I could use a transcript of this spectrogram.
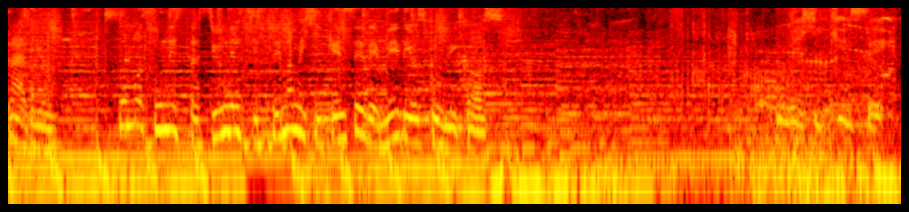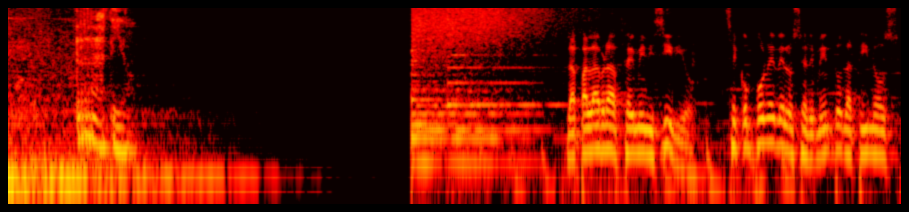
Radio. Somos una estación del Sistema Mexiquense de Medios Públicos. Mexiquense Radio. La palabra feminicidio se compone de los elementos latinos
